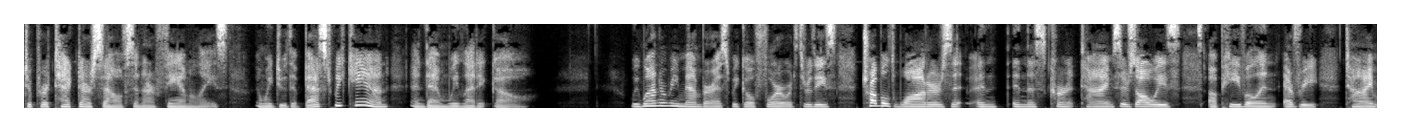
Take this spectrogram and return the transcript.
to protect ourselves and our families. And we do the best we can and then we let it go. We want to remember as we go forward through these troubled waters in, in this current times, there's always upheaval in every time.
